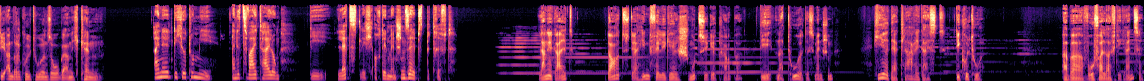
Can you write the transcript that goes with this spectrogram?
die andere Kulturen so gar nicht kennen. Eine Dichotomie, eine Zweiteilung, die letztlich auch den Menschen selbst betrifft. Lange galt, Dort der hinfällige, schmutzige Körper, die Natur des Menschen, hier der klare Geist, die Kultur. Aber wo verläuft die Grenze?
